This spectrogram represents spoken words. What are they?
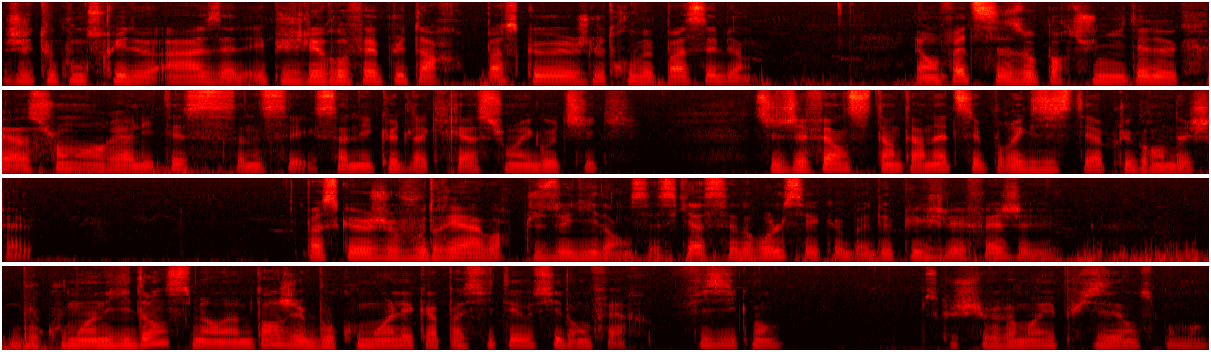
J'ai tout construit de A à Z. Et puis je l'ai refait plus tard parce que je le trouvais pas assez bien. Et en fait, ces opportunités de création, en réalité, ça n'est que de la création égotique. Si j'ai fait un site internet, c'est pour exister à plus grande échelle. Parce que je voudrais avoir plus de guidance. Et ce qui est assez drôle, c'est que bah, depuis que je l'ai fait, j'ai beaucoup moins de guidance, mais en même temps, j'ai beaucoup moins les capacités aussi d'en faire physiquement. Parce que je suis vraiment épuisé en ce moment.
